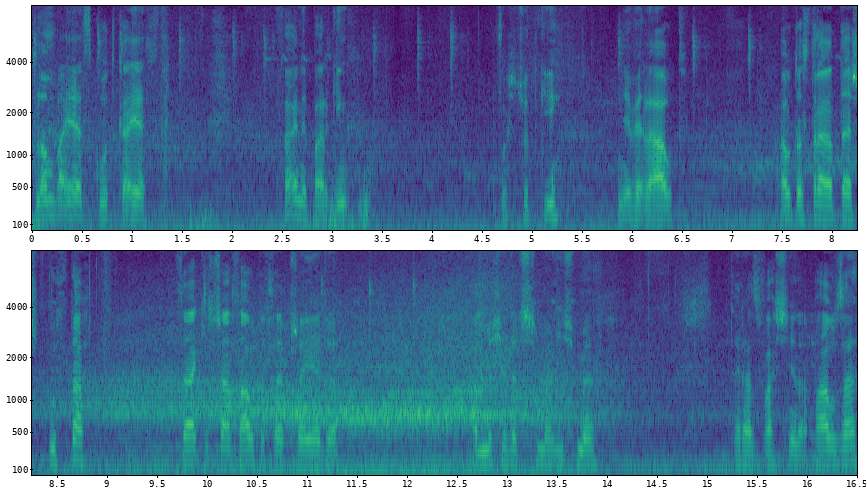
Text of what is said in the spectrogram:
Plomba jest, kłódka jest. Fajny parking. Puściutki, niewiele aut. Autostrada też pusta. Co jakiś czas auto sobie przejedzie. A my się zatrzymaliśmy teraz właśnie na pauzę.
